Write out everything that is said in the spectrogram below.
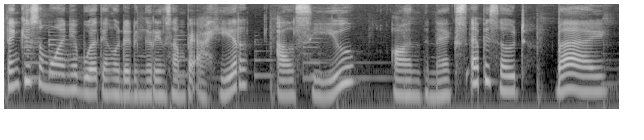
Thank you semuanya buat yang udah dengerin sampai akhir. I'll see you on the next episode. Bye.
